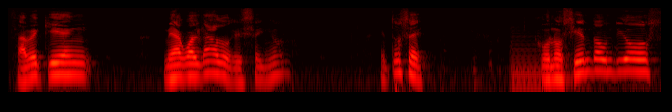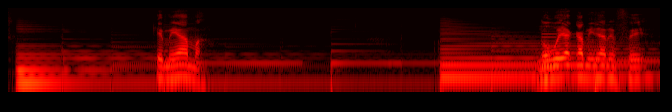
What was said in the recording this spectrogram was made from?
¿Sabe quién me ha guardado? El Señor. Entonces, conociendo a un Dios que me ama, no voy a caminar en fe,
